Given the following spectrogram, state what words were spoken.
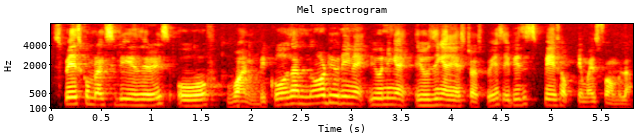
Space complexity here is O of 1 because I'm not using, using, using any extra space it is a space optimized formula.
